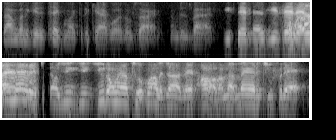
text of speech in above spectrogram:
So I'm going to get a check mark to the Cowboys. I'm sorry. I'm just biased. You said that. You said Well, that I ain't mad at you. No, you, you. You don't have to apologize at all. I'm not mad at you for that.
